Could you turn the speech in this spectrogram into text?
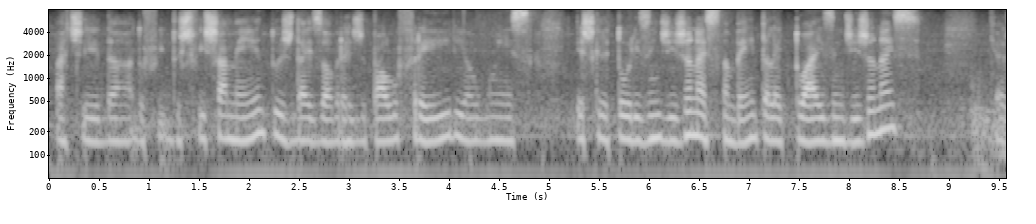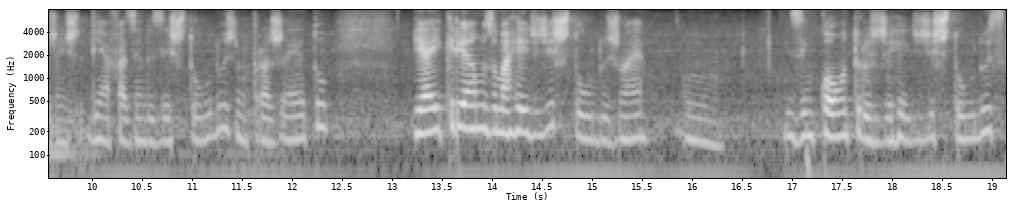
a partir da, do, dos fichamentos das obras de Paulo Freire, alguns escritores indígenas também, intelectuais indígenas, que a gente vinha fazendo os estudos no projeto. E aí criamos uma rede de estudos, não é? Um, os encontros de rede de estudos,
